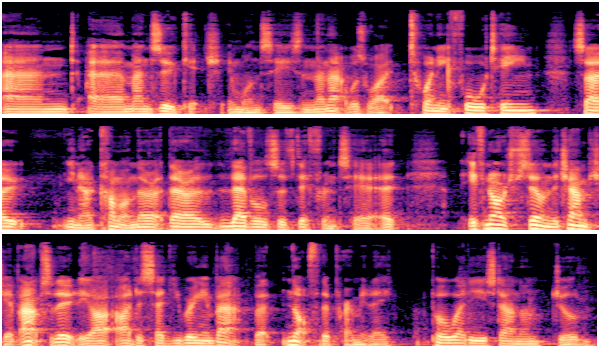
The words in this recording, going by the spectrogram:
and uh, Mandzukic in one season, and that was what 2014. So you know, come on, there are, there are levels of difference here. Uh, if Norwich were still in the Championship, absolutely, I, would have said you bring him back, but not for the Premier League. Paul, where do you stand on Jordan?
